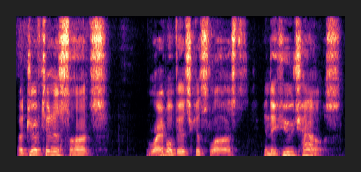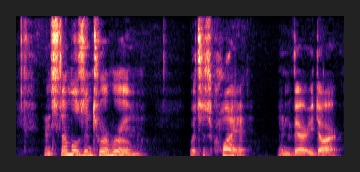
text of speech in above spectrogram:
Adrift in his thoughts, Ryabovich gets lost in the huge house and stumbles into a room which is quiet and very dark.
